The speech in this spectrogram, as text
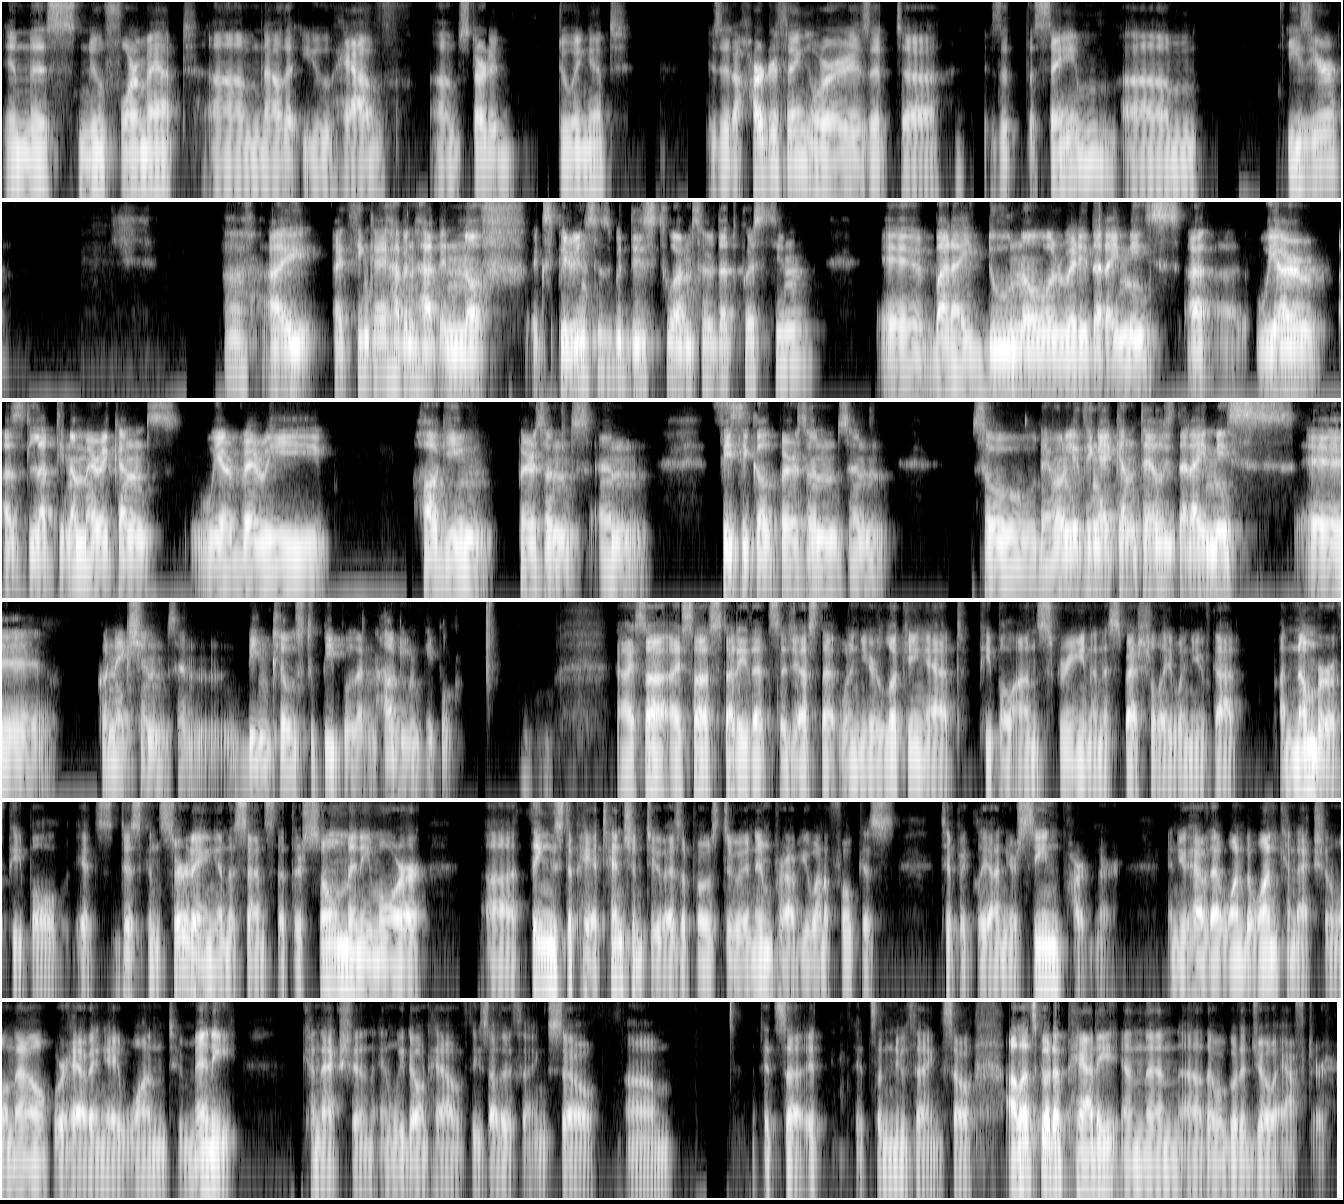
in this new format um, now that you have um, started doing it? Is it a harder thing or is it uh, is it the same? Um, easier? Uh, I I think I haven't had enough experiences with this to answer that question. Uh, but I do know already that I miss. Uh, we are as Latin Americans, we are very hugging persons and physical persons, and so the only thing I can tell is that I miss uh, connections and being close to people and hugging people. I saw I saw a study that suggests that when you're looking at people on screen, and especially when you've got a number of people, it's disconcerting in the sense that there's so many more uh, things to pay attention to as opposed to in improv. You want to focus typically on your scene partner, and you have that one-to-one connection. Well, now we're having a one-to-many connection, and we don't have these other things. So um, it's a it it's a new thing. So uh, let's go to Patti, and then uh, then we'll go to Joe after.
